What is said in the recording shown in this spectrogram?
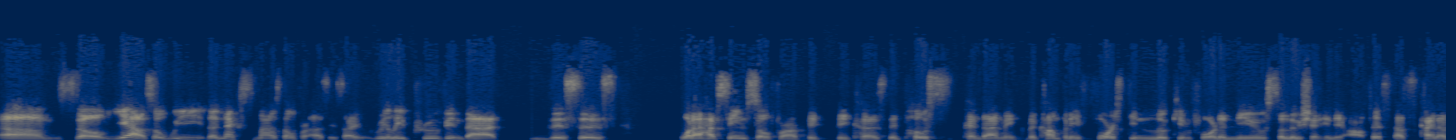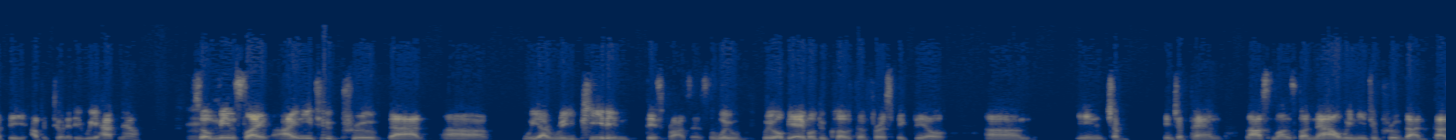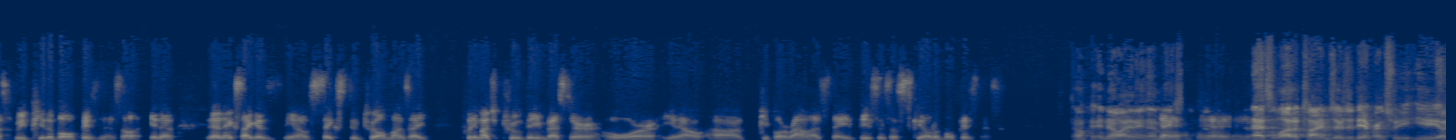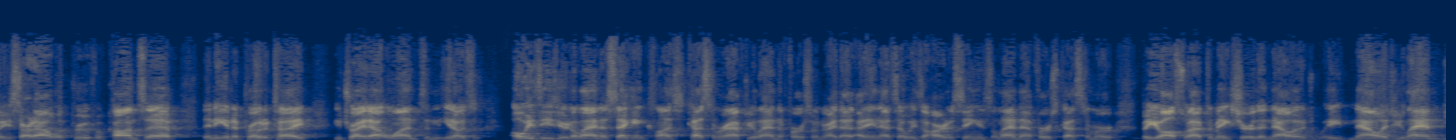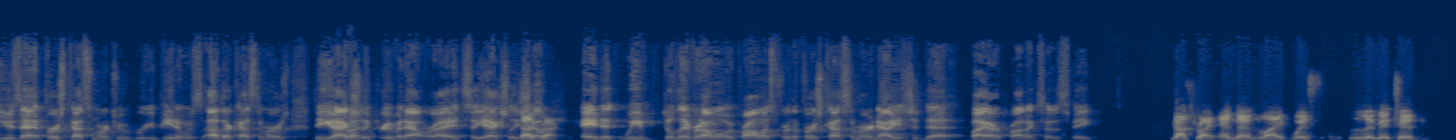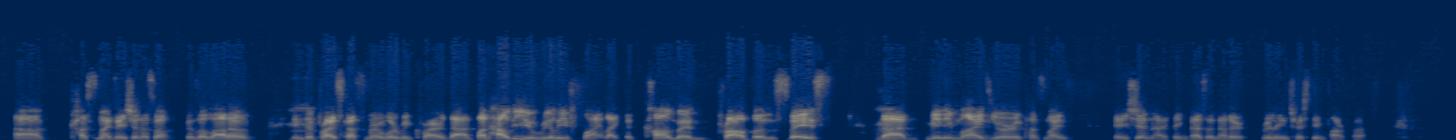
Um, so yeah, so we the next milestone for us is like really proving that this is what I have seen so far. Because the post-pandemic, the company forced in looking for the new solution in the office. That's kind of the opportunity we have now. Mm. So means like I need to prove that uh, we are repeating this process. We we will be able to close the first big deal um, in in Japan last month, but now we need to prove that that's repeatable business. So in a in the next like a, you know six to twelve months, I pretty much prove the investor or you know uh, people around us say this is a scalable business. Okay, no, I think that makes yeah, yeah, yeah, that's a lot of times. There's a difference. You, you know, you start out with proof of concept, then you get a prototype. You try it out once, and you know it's always easier to land a second customer after you land the first one, right? That, I think that's always the hardest thing is to land that first customer. But you also have to make sure that now, now as you land, use that first customer to repeat it with other customers, that you actually right. prove it out, right? So you actually that's show, right. hey, that we've delivered on what we promised for the first customer. Now you should uh, buy our product, so to speak. That's right. And then like with limited uh, customization as well, because a lot of mm. enterprise customer will require that but how do you really find like the common problem space mm. that minimize your customization i think that's another really interesting part for us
